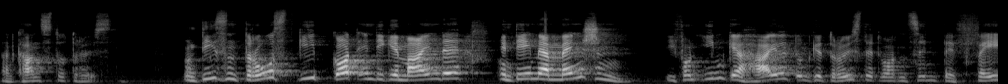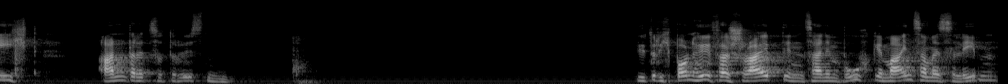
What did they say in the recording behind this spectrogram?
Dann kannst du trösten. Und diesen Trost gibt Gott in die Gemeinde, indem er Menschen, die von ihm geheilt und getröstet worden sind, befähigt, andere zu trösten. Dietrich Bonhoeffer schreibt in seinem Buch Gemeinsames Leben,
